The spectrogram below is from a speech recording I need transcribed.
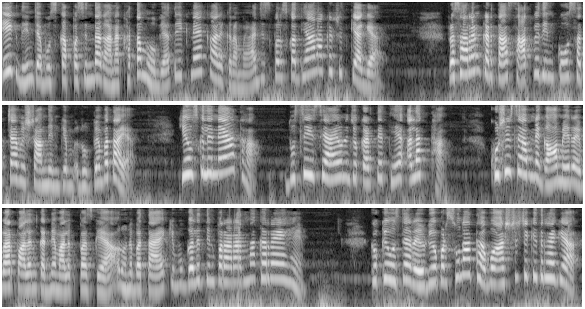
एक दिन जब उसका पसंदीदा गाना खत्म हो गया तो एक नया कार्यक्रम आया, जिस पर उसका ध्यान आकर्षित किया गया। प्रसारणकर्ता सातवें दिन को सच्चा विश्राम दिन के रूप में बताया। यह उसके लिए नया था। दूसरे हिस्से आए उन्हें जो करते थे, अलग था। खुशी से अपने गाँव में रविवार पालन करने वालों के पास गया और उन्हें बताया कि वो गलत दिन पर आराधना कर रहे हैं। क्योंकि उसने रेडियो पर सुना था, वो आश्चर्यचकित रह गया।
